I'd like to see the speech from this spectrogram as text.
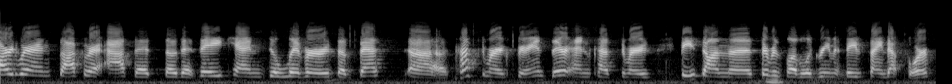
hardware and software assets so that they can deliver the best uh, customer experience, their end customers, based on the service level agreement they've signed up for.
